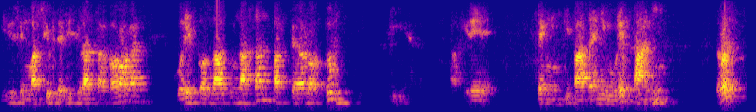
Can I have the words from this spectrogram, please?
Ini sing masyhur dari surat Baqarah kan, kota kunasan pada rotum. Iya. Akhirnya sing dipateni urip tani, terus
